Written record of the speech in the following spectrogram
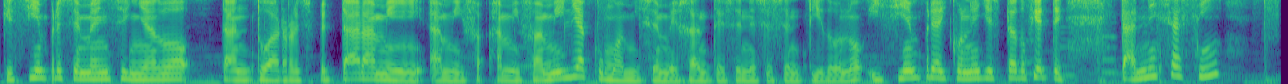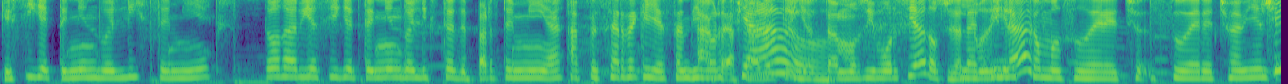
que siempre se me ha enseñado tanto a respetar a mi, a, mi, a mi familia como a mis semejantes en ese sentido, ¿no? Y siempre hay con ella he estado, fíjate, tan es así que sigue teniendo el liste mi ex, todavía sigue teniendo el liste de parte mía, A pesar de que ya están a divorciados. pesar de que ya estamos divorciados, o sea, la tú dirás. como su derecho, su derecho habiente.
